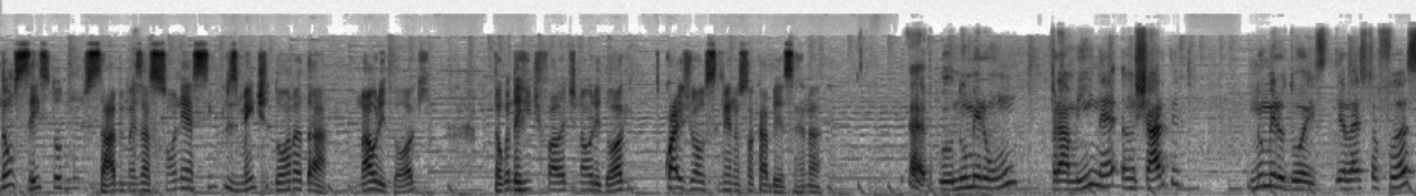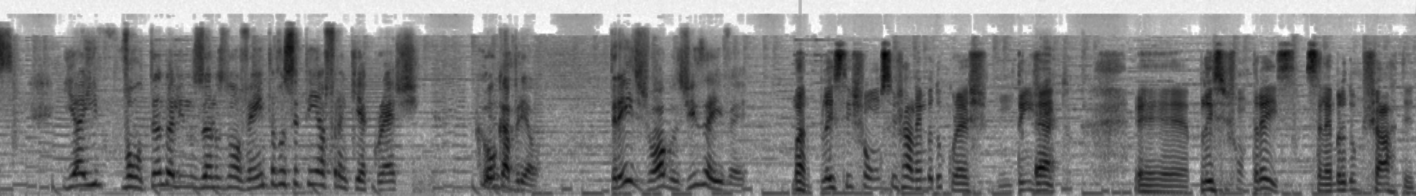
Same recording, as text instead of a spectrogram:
não sei se todo mundo sabe, mas a Sony é simplesmente dona da Naughty Dog. Então quando a gente fala de Naughty Dog, quais jogos que vem na sua cabeça, Renan? É, o número um, pra mim, né, Uncharted. Número dois, The Last of Us. E aí, voltando ali nos anos 90, você tem a franquia Crash. Ô, Gabriel, três jogos, diz aí, velho. Mano, PlayStation 1 você já lembra do Crash, não tem É. jeito. É, PlayStation 3, você lembra do Uncharted.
